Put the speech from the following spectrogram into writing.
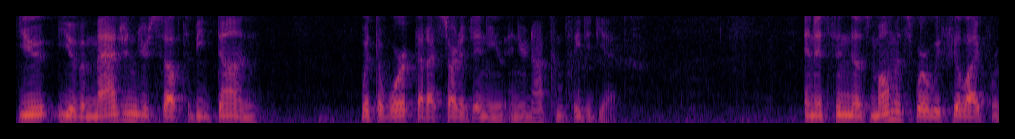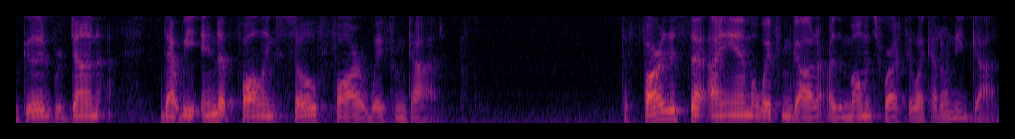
You, you've imagined yourself to be done with the work that I started in you, and you're not completed yet. And it's in those moments where we feel like we're good, we're done, that we end up falling so far away from God. The farthest that I am away from God are the moments where I feel like I don't need God.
